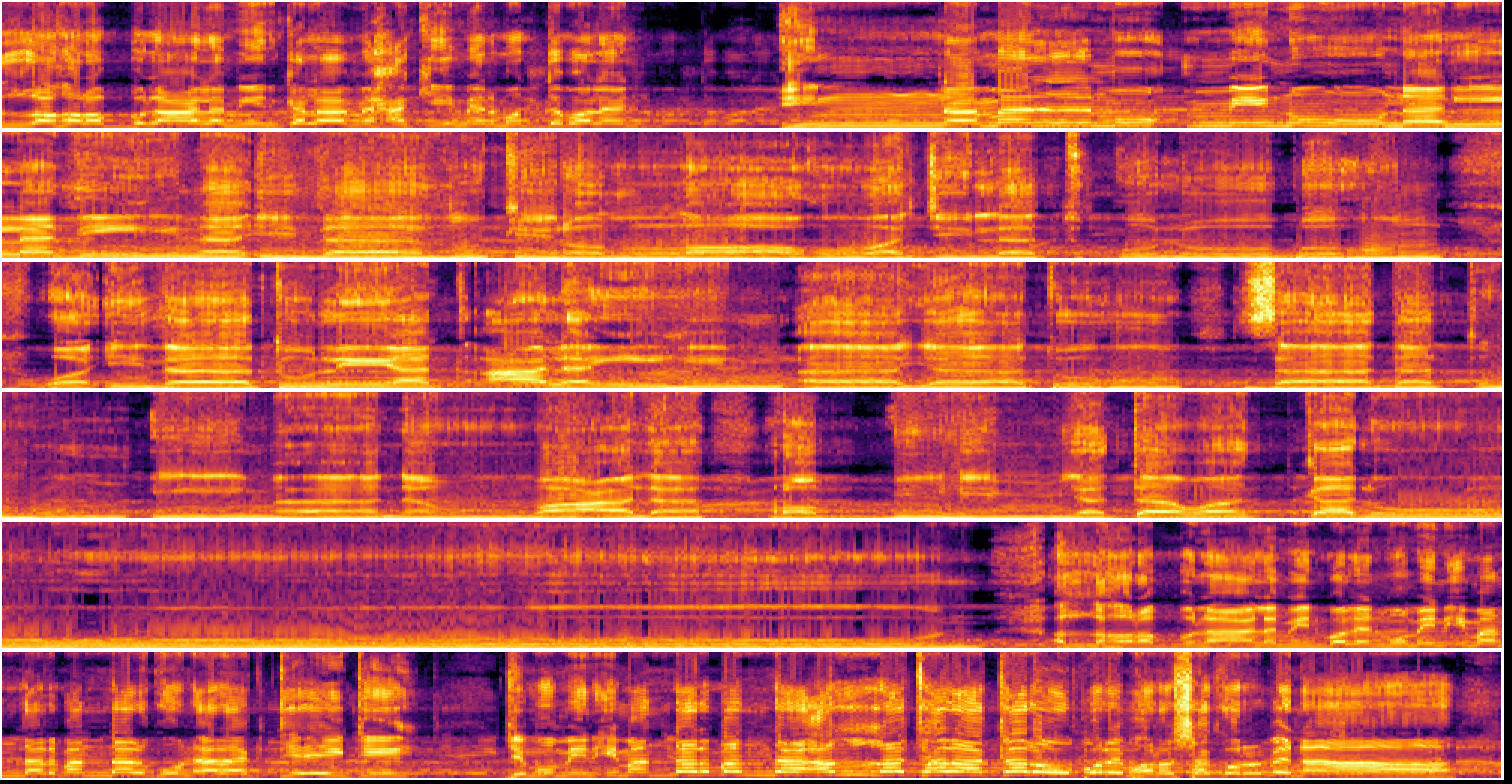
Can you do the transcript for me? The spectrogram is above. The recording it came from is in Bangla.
আল্লাহ রাব্বুল আলামিন কালামে হাকিমের মধ্যে বলেন ইন্নামাল মুমিনুনা আল্লাযীনা ইযা যুকিরাল্লাহু ওয়াজিলাত কুলুবুহুম وإذا تليت عليهم آياته زادتهم إيمانا وعلى ربهم يتوكلون আল্লাহ রাব্বুল আলামিন বলেন মুমিন ইমানদার বান্দার গুণ আর একটি এইটি যে মুমিন ইমানদার বান্দা, আল্লাহ ছাড়া কারও উপরে ভরসা করবে না।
